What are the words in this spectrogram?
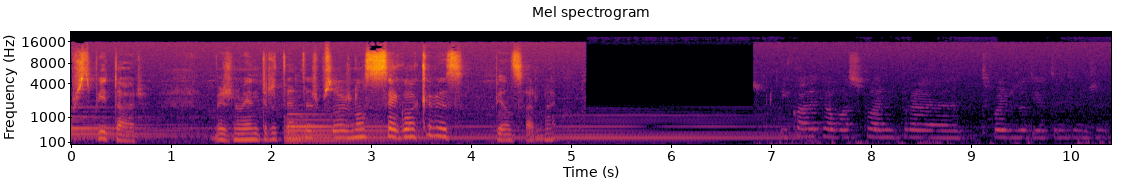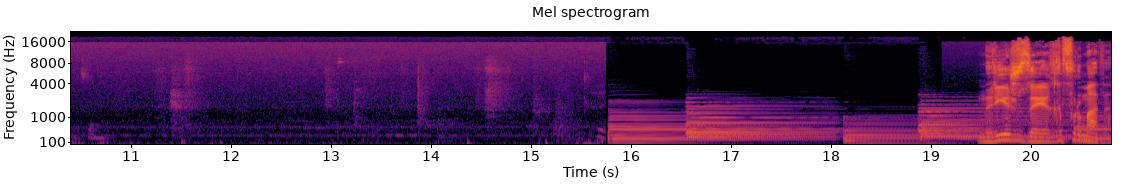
precipitar. Mas, no entretanto, as pessoas não se cegam a cabeça, pensar, não é? E qual é que é o vosso plano para depois do dia 31 de dezembro? Maria José Reformada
